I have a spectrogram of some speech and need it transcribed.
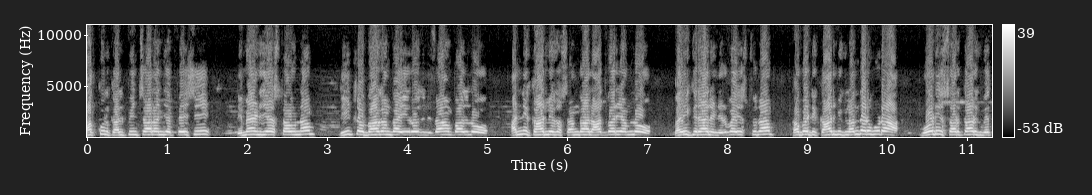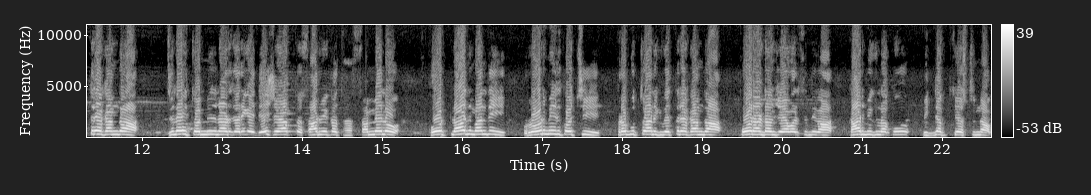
హక్కులు కల్పించాలని చెప్పేసి డిమాండ్ చేస్తా ఉన్నాం. దీంట్లో భాగంగా ఈ రోజు నిజామాబాద్లో అన్ని కార్మిక సంఘాల ఆధ్వర్యంలో బైక్ ర్యాలీ నిర్వహిస్తున్నాం. కాబట్టి కార్మికులందరూ కూడా మోడీ సర్కార్కు వ్యతిరేకంగా జూలై తొమ్మిది నాడు జరిగే దేశవ్యాప్త కార్మిక సమ్మెలో కోట్లాది మంది రోడ్డు మీదకి వచ్చి ప్రభుత్వానికి వ్యతిరేకంగా పోరాటం చేయవలసిందిగా కార్మికులకు విజ్ఞప్తి చేస్తున్నాం.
